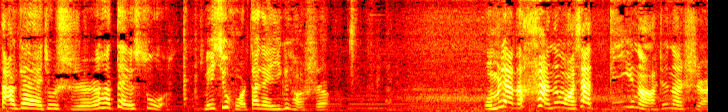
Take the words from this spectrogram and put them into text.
大概就是让它怠速，没熄火，大概一个小时。我们俩的汗都往下滴呢，真的是。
